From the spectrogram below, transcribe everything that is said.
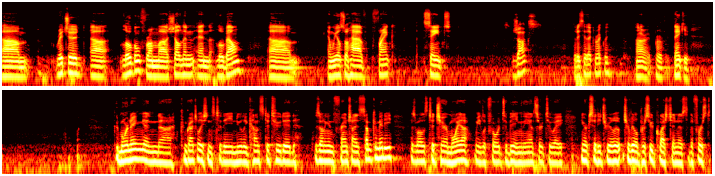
um, Richard uh, Lobel from uh, Sheldon and Lobel. Um, And we also have Frank St. Jacques? Did I say that correctly? All right, perfect. Thank you. Good morning and uh, congratulations to the newly constituted Zoning and Franchise Subcommittee, as well as to Chair Moya. We look forward to being the answer to a New York City Trivial Trivial Pursuit question as to the first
